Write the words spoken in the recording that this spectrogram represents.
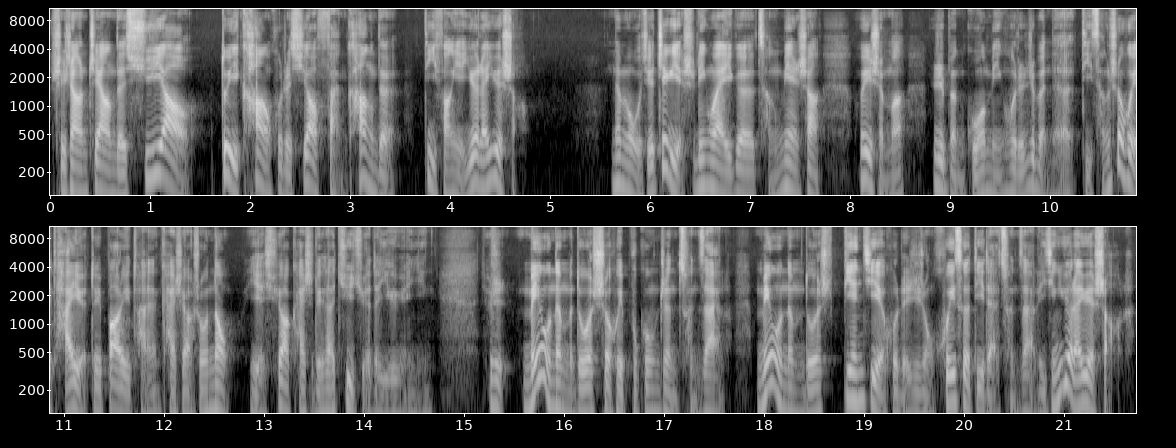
实际上这样的需要对抗或者需要反抗的地方也越来越少。那么，我觉得这个也是另外一个层面上，为什么日本国民或者日本的底层社会，他也对暴力团开始要说 no，也需要开始对他拒绝的一个原因，就是没有那么多社会不公正存在了。没有那么多边界或者这种灰色地带存在了，已经越来越少了，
